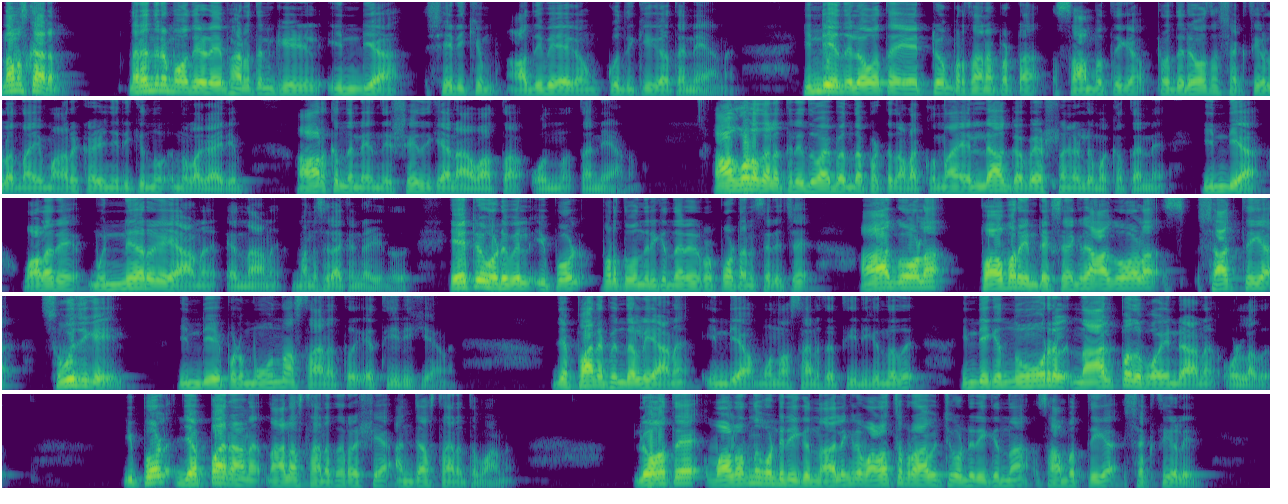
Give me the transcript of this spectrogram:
നമസ്കാരം. നരേന്ദ്രമോദിയുടെ ഭരണത്തിന് കീഴിൽ ഇന്ത്യ ശരിക്കും അതിവേഗം കുതിക്കുക തന്നെയാണ്. ഇന്ത്യ ഇന്ന് ലോകത്തെ ഏറ്റവും പ്രധാനപ്പെട്ട സാമ്പത്തിക പ്രതിരോധ ശക്തിയുള്ള ഒന്നായി മാറിക്കഴിഞ്ഞിരിക്കുന്നു എന്നുള്ള കാര്യം ആർക്കും തന്നെ നിഷേധിക്കാനാവാത്ത ഒന്ന് തന്നെയാണ്. ആഗോളതലത്തിൽ ഇതുമായി ബന്ധപ്പെട്ട് നടക്കുന്ന എല്ലാ ഗവേഷണങ്ങളിലുമൊക്കെ തന്നെ ഇന്ത്യ വളരെ മുന്നേറുകയാണ് എന്നാണ് മനസ്സിലാക്കാൻ കഴിയുന്നത്. ഏറ്റവും ഒടുവിൽ ഇപ്പോൾ പുറത്തു വന്നിരിക്കുന്ന റിപ്പോർട്ട് അനുസരിച്ച് ആഗോള പവർ ഇൻഡെക്സ് അല്ലെങ്കിൽ ആഗോള ശാക്തിക സൂചികയിൽ ഇന്ത്യ ഇപ്പോൾ മൂന്നാം സ്ഥാനത്ത് എത്തിയിരിക്കുകയാണ്. ജപ്പാനെ പിന്തള്ളിയാണ് ഇന്ത്യ മൂന്നാം സ്ഥാനത്ത് എത്തിയിരിക്കുന്നത്. ഇന്ത്യയ്ക്ക് നൂറിൽ നാൽപ്പത് പോയിന്റാണ് ഉള്ളത്. ഇപ്പോൾ ജപ്പാനാണ് നാലാം സ്ഥാനത്ത് റഷ്യ അഞ്ചാം സ്ഥാനത്തുമാണ്. ലോകത്തെ വളർന്നുകൊണ്ടിരിക്കുന്ന അല്ലെങ്കിൽ വളർച്ച പ്രാപിച്ചുകൊണ്ടിരിക്കുന്ന സാമ്പത്തിക ശക്തികളിൽ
